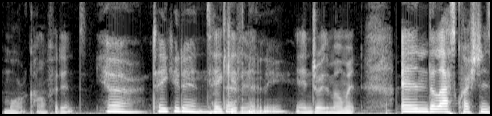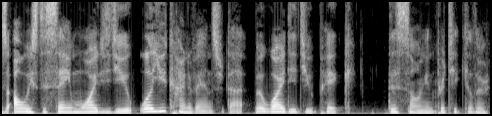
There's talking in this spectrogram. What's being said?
more confident. yeah, take it in. Take it in. enjoy the moment. And the last question is always the same. Why did you? Well, you kind of answered that, but why did you pick this song in particular?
